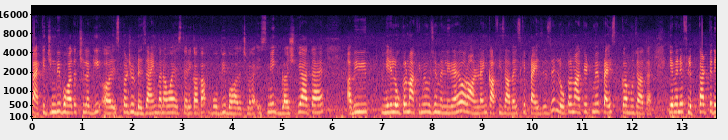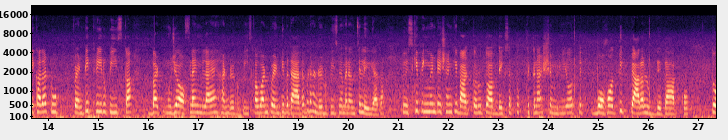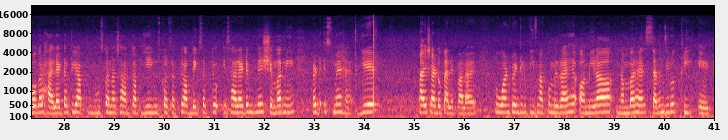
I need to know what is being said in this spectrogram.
पैकेजिंग भी बहुत अच्छी लगी और इस पर जो डिज़ाइन बना हुआ है इस तरीक़ा का, वो भी बहुत अच्छा लगा। इसमें एक ब्लश भी आता है। अभी मेरे लोकल मार्केट में मुझे मिल नहीं रहा है और ऑनलाइन काफ़ी ज़्यादा इसके प्राइजेज़ है। लोकल मार्केट में प्राइस कम हो जाता है। ये मैंने फ़्लिपकार्ट देखा था टू ट्वेंटी थ्री रुपीज़ का बट मुझे ऑफलाइन मिला है हंड्रेड रुपीज़ का। वन ट्वेंटी बताया था बट हंड्रेड रुपीज़ में मैंने उनसे ले लिया था। तो इसकी पिगमेंटेशन की बात करूँ तो आप देख सकते हो कितना शिमरी है और कित, बहुत ही प्यारा लुक देता है आपको। तो अगर हाइलाइटर के लिए आप यूज़ करना चाह रहे हो तो आप ये यूज़ कर सकते हो। आप देख सकते हो इस हाइलाइटर में शिमर नहीं है बट इसमें है। ये आई शेडो पैलेट वाला है। तो वन ट्वेंटी रुपीज़ में आपको मिल रहा है और मेरा नंबर है सेवन ज़ीरो थ्री एट।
